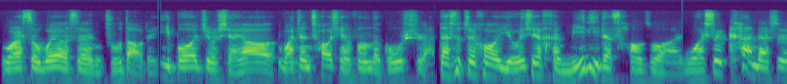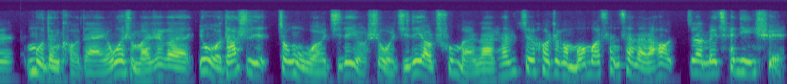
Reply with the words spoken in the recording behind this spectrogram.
Russell Wilson 主导的一波就是想要完成超前锋的攻势啊。但是最后有一些很迷离的操作啊，我是看的是目瞪口呆。为什么这个？因为我当时中午我急得有事，我急得要出门了。他最后这个磨磨蹭蹭的，然后居然没蹭进去，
